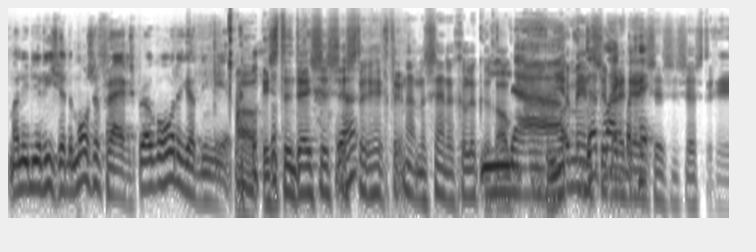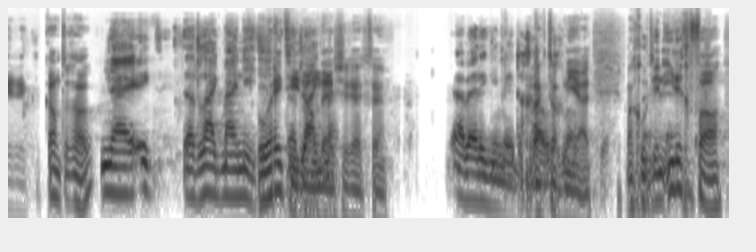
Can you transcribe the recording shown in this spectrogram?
Maar nu die Richard de Mos heeft vrijgesproken, hoor ik dat niet meer. Oh, is het een D66-rechter? Nou, dan zijn er gelukkig ook Nou, dat mensen bij lijkt me geen- D66, Erik. Dat kan toch ook? Nee, ik, dat lijkt mij niet. Hoe heet hij Dat dan, mij- deze rechter? Ja, weet ik niet meer. De Maakt ook niet uit. Maar goed, in ieder geval.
